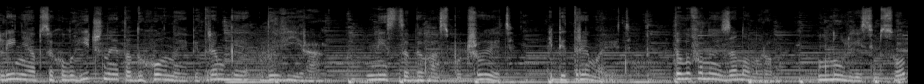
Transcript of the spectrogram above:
Лінія психологічної та духовної підтримки Довіра. Місце, де вас почують і підтримають. Телефонуй за номером 0800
